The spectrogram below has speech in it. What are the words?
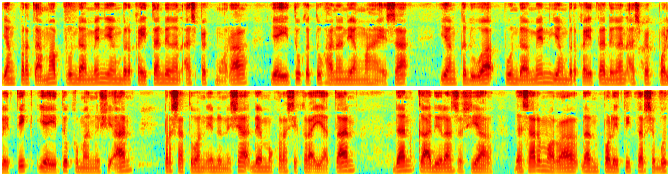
yang pertama, fundamen yang berkaitan dengan aspek moral, yaitu ketuhanan yang Maha Esa. Yang kedua, fundamen yang berkaitan dengan aspek politik, yaitu kemanusiaan, persatuan Indonesia, demokrasi kerakyatan, dan keadilan sosial. Dasar moral dan politik tersebut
